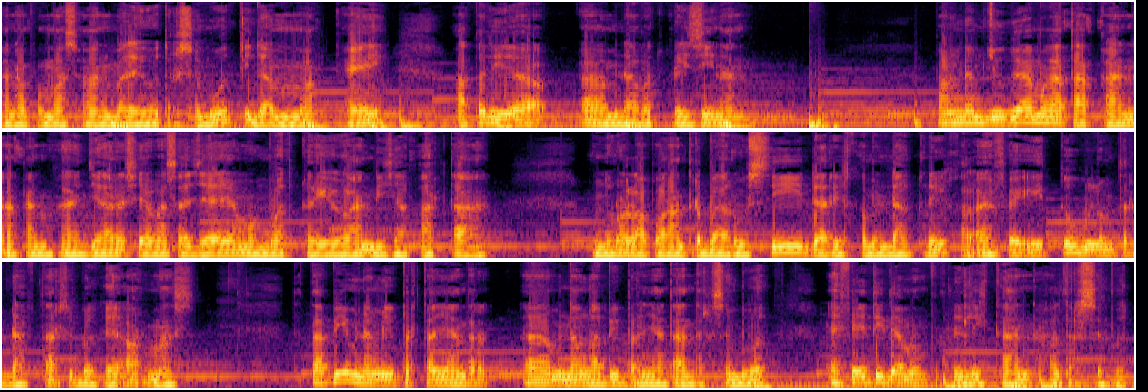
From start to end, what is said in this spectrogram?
karena pemasangan baliho tersebut tidak memakai atau tidak e, mendapat perizinan. Pangdam juga mengatakan akan menghajar siapa saja yang membuat keriuhan di Jakarta. Menurut laporan terbaru sih dari Kemendagri kalau FPI itu belum terdaftar sebagai ormas. Tetapi menanggapi pertanyaan ter, eh, menanggapi pernyataan tersebut, FPI tidak memperdulikan hal tersebut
